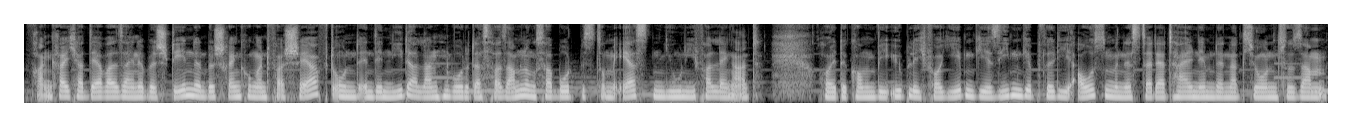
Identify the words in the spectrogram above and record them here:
Frankreich hat derweil seine bestehenden Beschränkungen verschärft und in den Niederlanden wurde das Versammlungsverbot bis zum 1. Juni verlängert. Heute kommen wie üblich vor jedem G7-Gipfel die Außenminister der teilnehmenden Nationen zusammen.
